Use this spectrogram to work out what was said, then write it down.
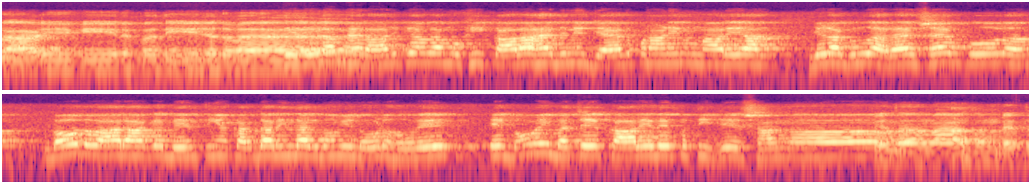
ਕਾੜੀ ਕੀਰ ਪਤੀ ਜਦਵੈ। ਤੇ ਜਿਹੜਾ ਮਹਾਰਾਜ ਕਿਆਂ ਦਾ ਮੁਖੀ ਕਾਲਾ ਹੈ ਜਿਹਨੇ ਜੈਦ ਪੁਰਾਣੇ ਨੂੰ ਮਾਰਿਆ ਜਿਹੜਾ ਗੁਰੂ ਹਰਿ ਸਾਹਿਬ ਕੋਲ ਬਹੁਤ ਵਾਰ ਆ ਕੇ ਬੇਨਤੀਆਂ ਕਰਦਾ ਰਹਿੰਦਾ ਜਦੋਂ ਵੀ ਲੋੜ ਹੋਵੇ ਇਹ ਦੋਵੇਂ ਬੱਚੇ ਕਾਲੇ ਦੇ ਭਤੀਜੇ ਸਨ। ਪਿਤਾ ਮਾਤ ਮ੍ਰਿਤ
